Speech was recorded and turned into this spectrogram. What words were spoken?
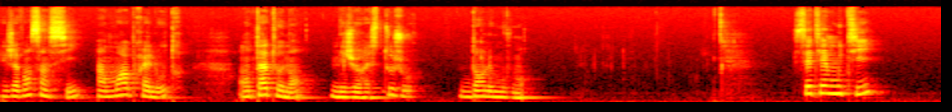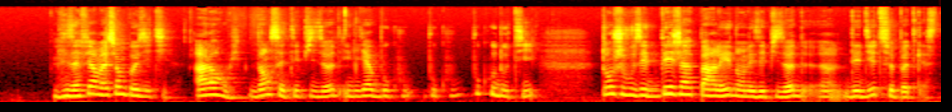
Et j'avance ainsi, un mois après l'autre, en tâtonnant, mais je reste toujours dans le mouvement. Septième outil, les affirmations positives. Alors oui, dans cet épisode, il y a beaucoup, beaucoup, beaucoup d'outils dont je vous ai déjà parlé dans les épisodes euh, dédiés de ce podcast.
